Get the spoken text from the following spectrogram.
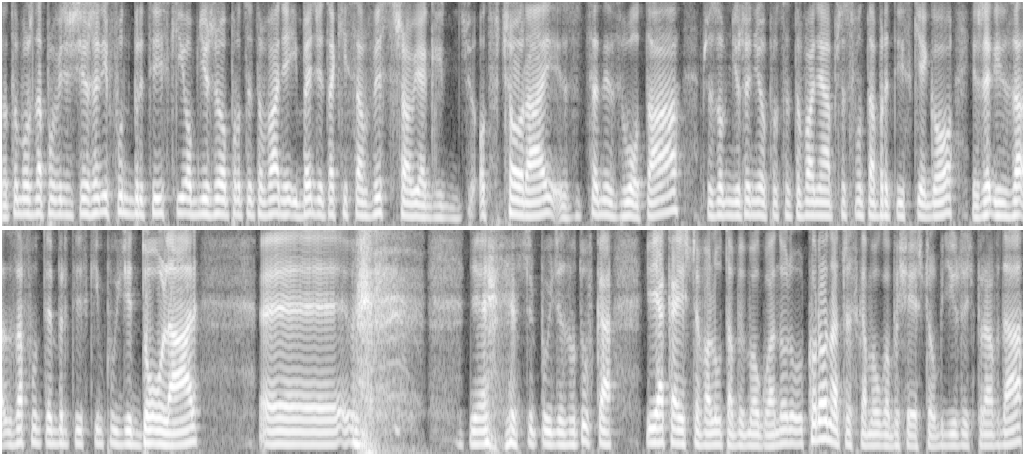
no to można powiedzieć, jeżeli fund brytyjski obniży oprocentowanie i będzie taki sam wystrzał jak od wczoraj z ceny złota przez obniżenie oprocentowania przez funta brytyjskiego, jeżeli za, za funtem brytyjskim pójdzie dolar, ee, nie wiem, czy pójdzie złotówka, jaka jeszcze waluta by mogła, no korona czeska mogłaby się jeszcze obniżyć, prawda?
